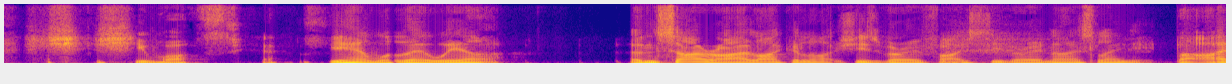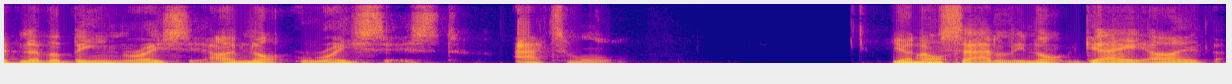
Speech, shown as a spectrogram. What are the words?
She, she was, yes. Yeah, well, there we are. And Sarah, I like a lot. She's very feisty, very nice lady. But I've never been racist. I'm not racist at all. You're not. I'm not. sadly not gay either.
